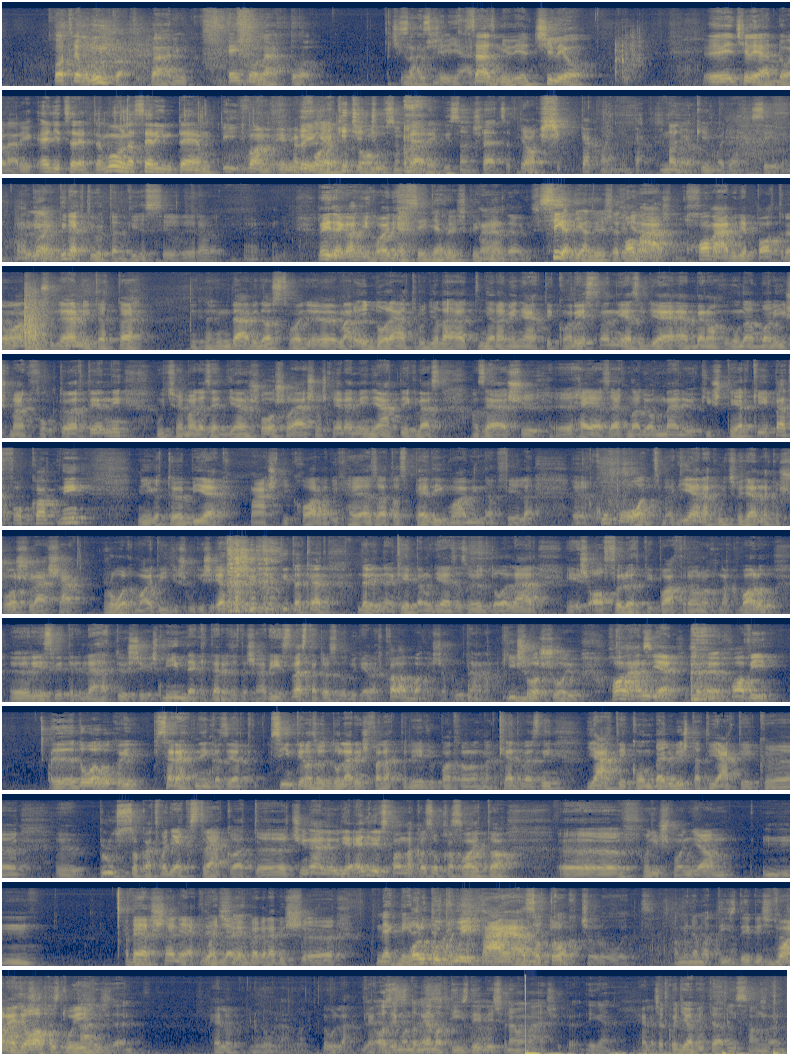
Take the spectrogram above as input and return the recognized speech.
Patreonunkat várjuk, egy dollártól. A csillagosség, milliárd. 100 milliárd, csillió, csilliárd dollárig. Ennyit szerettem volna, szerintem. Így van, én meg Igen, kicsit csúszunk elrébb viszont, srácok. Ja, tak, tak. Nagyon kim vagy a szélén. Hát direkt, direkt ültem ki a szélére. Lényeg annyi, hogy... Ne szégyenlősködj. Nem, de. Szégyenlősködj. Ha már, ha már ugye Patreon, és ugye említette itt nekünk Dávid azt, hogy már 5 dollártól ugye lehet nyereményjátékon részt venni, ez ugye ebben a hónapban is meg fog történni, úgyhogy majd ez egy ilyen sorsolásos nyereményjáték lesz, az első helyezett nagyon menő kis térképet fog kapni, míg a többiek, második, harmadik helyezett, az pedig majd mindenféle kupont, meg ilyenek, úgyhogy ennek a sorsolását ról majd így is úgy is értesítünk titeket, de mindenképpen ugye ez az 5 dollár és a fölötti patronoknak való részvételi lehetőség, és mindenki természetesen részt vesz, tehát összedobjuk egy nagy kalapba, és akkor utána kisorsoljuk. Ha már ugye havi dolgok, hogy szeretnénk azért szintén az 5 dollár és felette lévő patronoknak kedvezni játékon belül is, tehát a játék pluszokat vagy extrákat csinálni. Ugye egyrészt vannak azok a fajta, ö, hogy is mondjam, mm, versenyek, vagy Versenyek? legalább- legalábbis ö, alkotói Van egy pályázatok. kapcsolót, ami nem a 10 db és Van nem egy alkotói-. Hello. Nullán van. Nulla. Azért mondom, nem a 10 db hanem a másik. Igen. Hello. Csak hogy javít a vízhangon.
